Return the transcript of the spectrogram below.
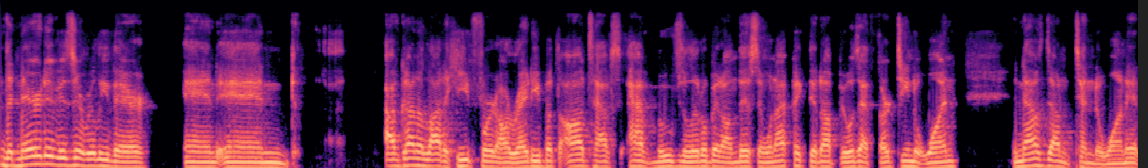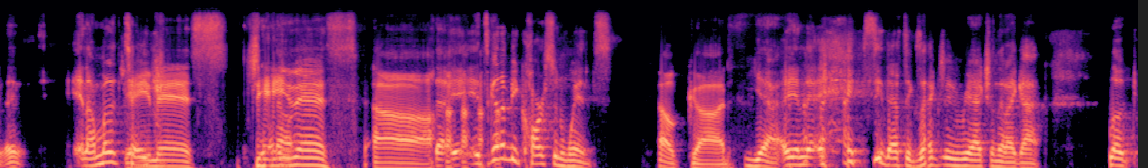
the narrative isn't really there, and and I've gotten a lot of heat for it already. But the odds have have moved a little bit on this, and when I picked it up, it was at 13 to one, and now it's down to 10 to one, and and, and I'm going to take. Jameis. Jameis. Oh. It's going to be Carson Wentz. oh, God. Yeah, and see, that's exactly the reaction that I got. Look,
